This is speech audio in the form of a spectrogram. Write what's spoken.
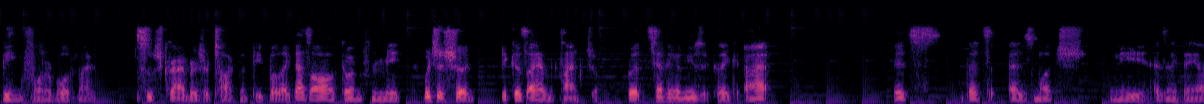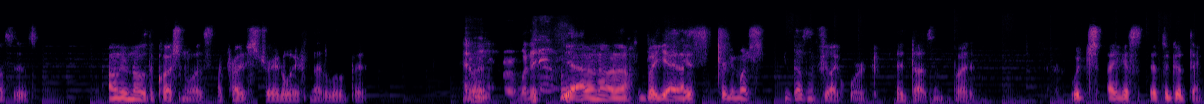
being vulnerable with my subscribers or talking to people. Like that's all coming from me, which it should because I have the time to. But same thing with music. Like I, it's that's as much me as anything else is. I don't even know what the question was. I probably strayed away from that a little bit. I don't but, remember what it. Yeah, I don't know, no. But yeah, it's pretty much it doesn't feel like work. It doesn't, but which I guess it's a good thing.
